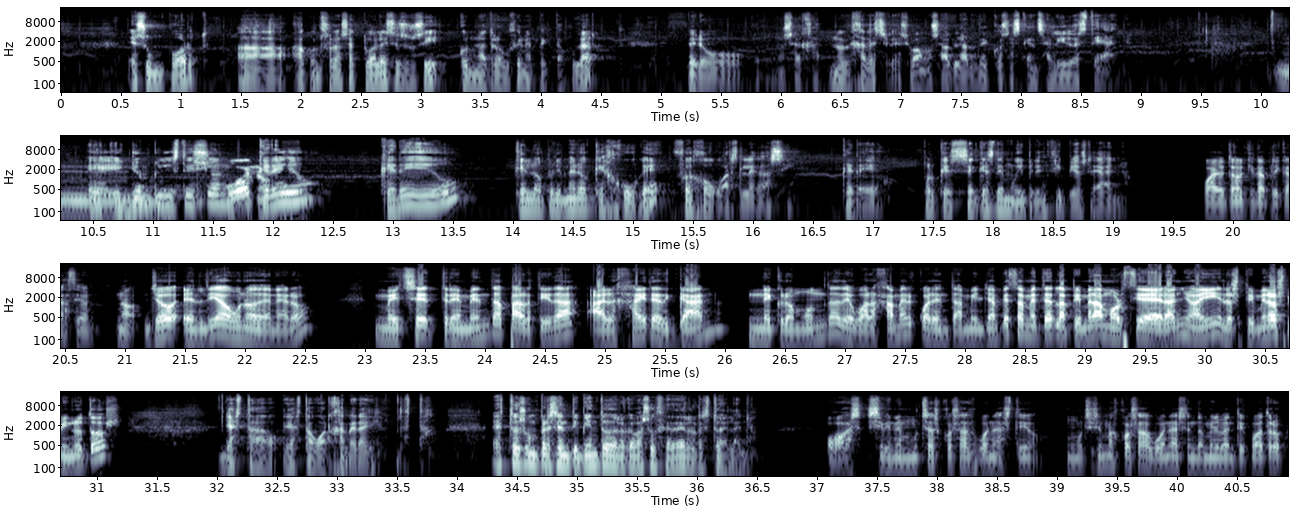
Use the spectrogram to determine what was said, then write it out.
es un port a, consolas actuales, eso sí, con una traducción espectacular. pero no, se deja, no deja de ser eso. Vamos a hablar de cosas que han salido este año. Mm, Eh, yo en PlayStation bueno. creo, creo que lo primero que jugué fue Hogwarts Legacy. Creo. Porque sé que es de muy principios de año. Guau, yo tengo aquí la aplicación. No, yo el día 1 de enero me eché tremenda partida al Hired Gun Necromunda de Warhammer 40.000. Ya empiezo a meter la primera morcilla del año ahí en los primeros minutos. Ya está, ya está Warhammer ahí. Ya está. Esto es un presentimiento de lo que va a suceder el resto del año. Oh, si vienen muchas cosas buenas, tío. Muchísimas cosas buenas en 2024.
